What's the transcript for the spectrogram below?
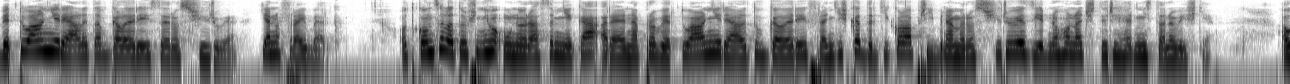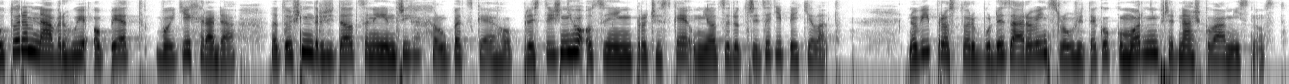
Virtuální realita v galerii se rozšiřuje. Jan Freiberg. Od konce letošního února se měkká aréna pro virtuální realitu v galerii Františka Drtikola Příbram rozšiřuje z jednoho na čtyři herní stanoviště. Autorem návrhu je opět Vojtěch Rada, letošní držitel ceny Jindřicha Chalupeckého, prestižního ocenění pro české umělce do 35 let. Nový prostor bude zároveň sloužit jako komorní přednášková místnost.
